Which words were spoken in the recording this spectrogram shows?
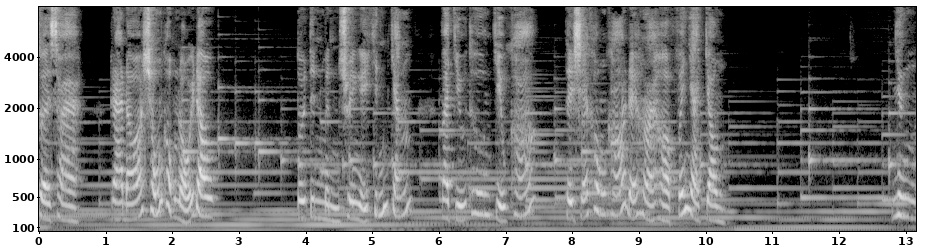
xuề xòa, ra đó sống không nổi đâu. Tôi tin mình suy nghĩ chín chắn và chịu thương, chịu khó thì sẽ không khó để hòa hợp với nhà chồng. Nhưng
